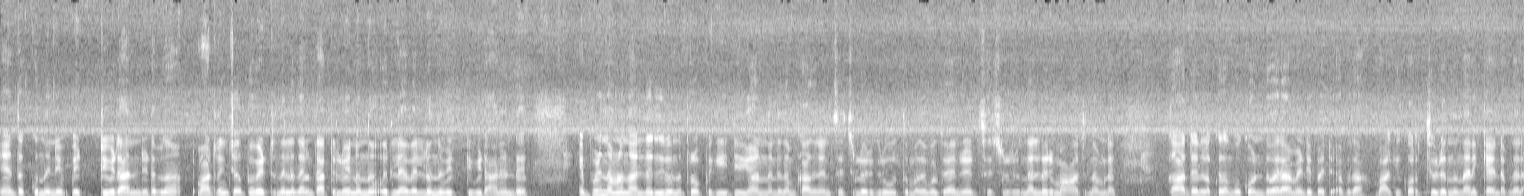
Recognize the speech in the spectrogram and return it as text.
ഞാൻ ഇതൊക്കെ ഒന്ന് വെട്ടി വിടാനുണ്ട്. അപ്പോൾ വാട്ടറിങ് ചൂ ഇപ്പോൾ വെട്ടുന്നില്ല. എന്തായാലും ടാറ്റിൽ വേനൊന്ന് ഒരു ലെവലിലൊന്ന് വെട്ടി വിടാനുണ്ട്. എപ്പോഴും നമ്മൾ നല്ല രീതിയിൽ ഒന്ന് പ്രൊപ്പഗേറ്റ് ചെയ്യുകയാണെന്നുണ്ടെങ്കിൽ നമുക്ക് അതിനനുസരിച്ചുള്ള ഒരു ഗ്രോത്തും അതുപോലെ തന്നെ അതിനനുസരിച്ചുള്ള ഒരു നല്ലൊരു മാറ്റം നമ്മുടെ ഗാർഡനിലൊക്കെ നമുക്ക് കൊണ്ടുവരാൻ വേണ്ടി പറ്റും. അപ്പോൾ ഇതാ ബാക്കി കുറച്ച് ഇവിടെ ഒന്ന് നനയ്ക്കാനുണ്ട്. അപ്പോൾ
